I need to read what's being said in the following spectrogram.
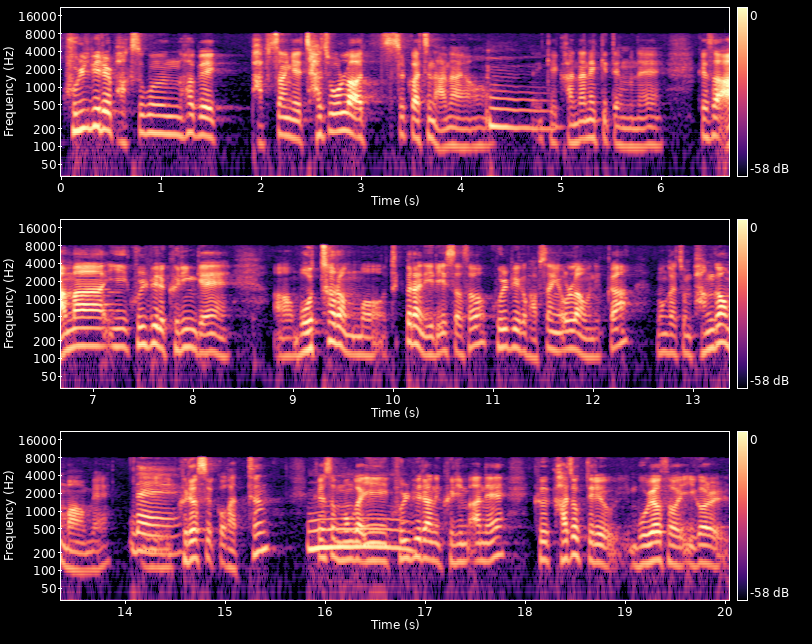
굴비를 박수근 화백 밥상에 자주 올라왔을 것 같지는 않아요. 음, 이렇게 가난했기 때문에 그래서 아마 이 굴비를 그린 게 어, 모처럼 뭐 특별한 일이 있어서 굴비가 밥상에 올라오니까 뭔가 좀 반가운 마음에 네. 이 그렸을 것 같은 그래서 뭔가 이 음. 굴비라는 그림 안에 그 가족들이 모여서 이걸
